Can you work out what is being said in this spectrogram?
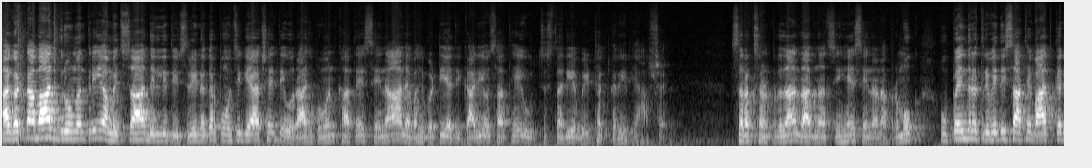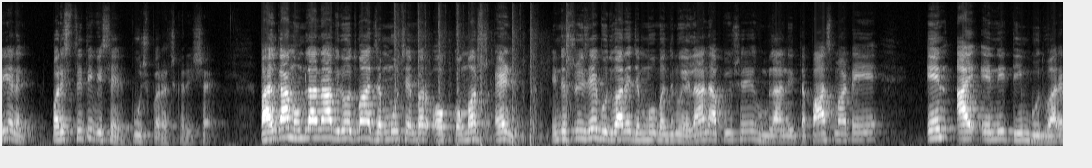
આ ઘટના બાદ ગૃહમંત્રી અમિત શાહ દિલ્હીથી શ્રીનગર પહોંચી ગયા છે. તેઓ રાજભવન ખાતે સેના અને વહીવટી અધિકારીઓ સાથે ઉચ્ચ સ્તરીય બેઠક કરી રહ્યા છે. સંરક્ષણ પ્રધાન રાજનાથસિંહે સેનાના પ્રમુખ ઉપેન્દ્ર ત્રિવેદી સાથે વાત કરી અને પરિસ્થિતિ વિશે પૂછપરછ કરી છે. પહલગામ હુમલાના વિરોધમાં Jammu chamber of commerce and ઇન્ડસ્ટ્રીઝે બુધવારે જમ્મુ બંધનું એલાન આપ્યું છે. હુમલાની તપાસ માટે એનઆઈએની ટીમ બુધવારે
